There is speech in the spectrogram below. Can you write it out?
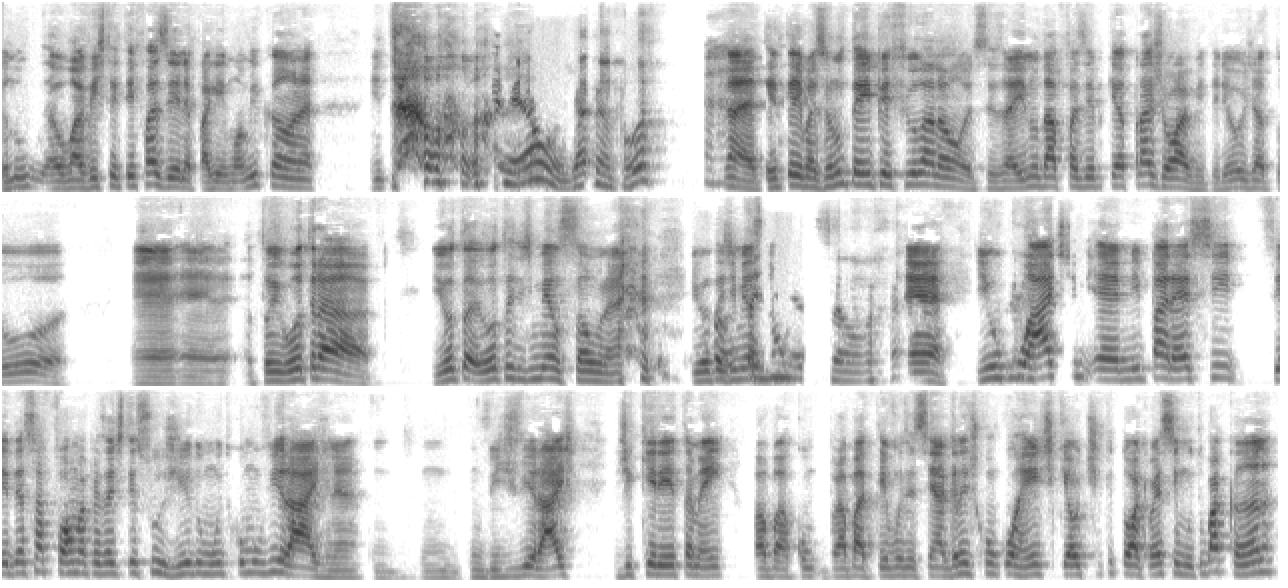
Eu não, uma vez tentei fazer, né? Paguei mó micão, né? Então. É mesmo? Já tentou? Ah, é, tentei, mas eu não tenho perfil lá, não. Esses aí não dá para fazer porque é para jovem, entendeu? Eu já tô. É, é, eu tô em outra. Em outra, em outra dimensão, né? em outra, outra dimensão. dimensão. É, e o Quat é, me parece ser dessa forma, apesar de ter surgido muito como virais, né? Com, com, com vídeos virais, de querer também para bater, vamos dizer assim, a grande concorrente que é o TikTok. Vai ser muito bacana.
